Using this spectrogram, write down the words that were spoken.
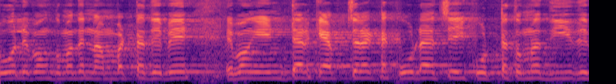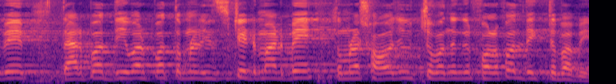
রোল এবং তোমাদের নাম্বারটা দেবে এবং এন্টার ক্যাপচার একটা কোড আছে। এই কোডটা তোমরা দিয়ে দেবে। তারপর দেওয়ার পর তোমরা রেজিস্ট্রেট মারবে। তোমরা সহজে উচ্চ মাধ্যমিকের ফলাফল দেখতে পাবে।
